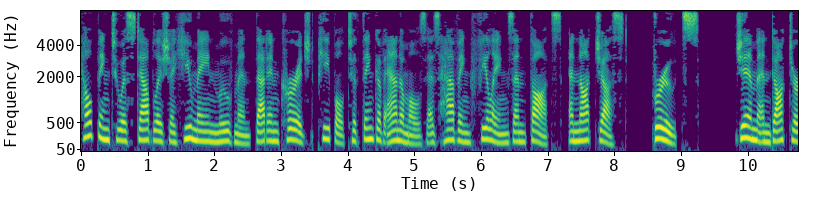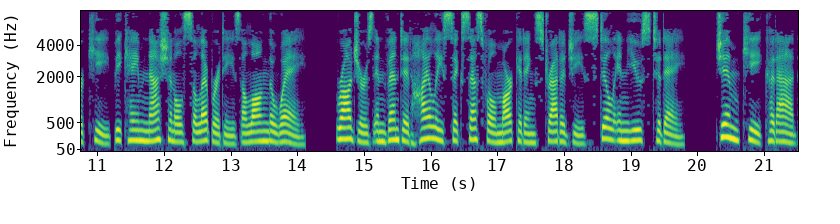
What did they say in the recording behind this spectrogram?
helping to establish a humane movement that encouraged people to think of animals as having feelings and thoughts, and not just brutes. Jim and Dr. Key became national celebrities along the way. Rogers invented highly successful marketing strategies still in use today. Jim Key could add,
